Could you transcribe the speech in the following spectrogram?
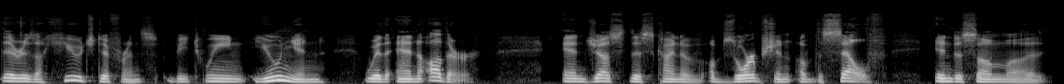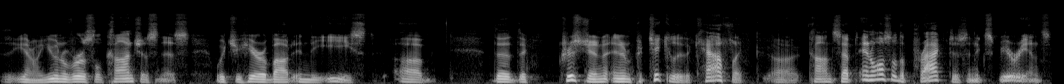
there is a huge difference between union with an other and just this kind of absorption of the self into some uh, you know universal consciousness, which you hear about in the East. Uh, the the Christian and in particular the Catholic uh, concept, and also the practice and experience,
